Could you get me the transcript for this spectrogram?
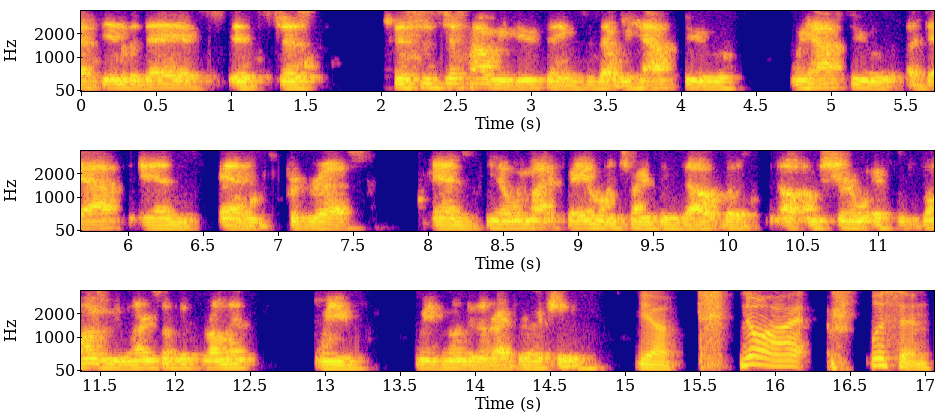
at the end of the day, it's it's just this is just how we do things. Is that we have to we have to adapt and and progress. And you know, we might fail on trying things out, but uh, I'm sure if as long as we learn something from it, we've we've moved in the right direction. Yeah. No, I listen.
